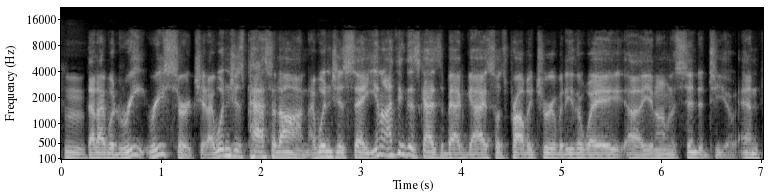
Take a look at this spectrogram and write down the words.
hmm. that I would re- research it. I wouldn't just pass it on. I wouldn't just say, you know, I think this guy's a bad guy, so it's probably true. But either way, uh, you know, I'm going to send it to you. And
